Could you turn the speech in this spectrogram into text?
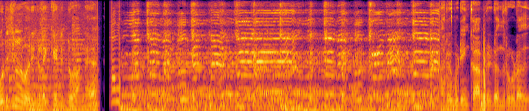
ஒரிஜினல் வரிகளை கேட்டுட்டு வாங்க. மறுபடியும் காப்பிரைட் வந்துடக்கூடாது.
